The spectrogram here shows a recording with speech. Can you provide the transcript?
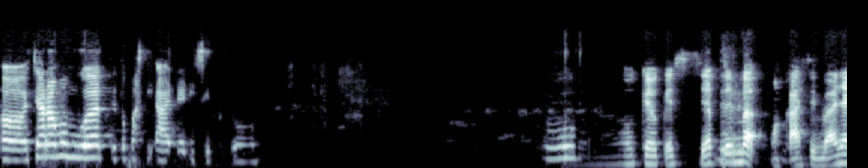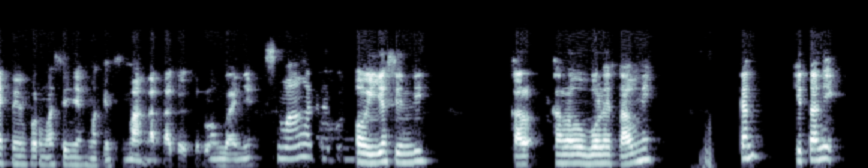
eh, cara membuat, itu pasti ada di situ. Oke oke siap deh Mbak. Makasih banyak nih informasinya. Makin semangat aku ikut lombanya. Semangat. Agung. Oh iya Cindy, kalau kalau boleh tahu nih, kan kita nih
